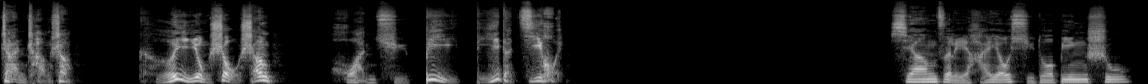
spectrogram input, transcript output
战场上可以用受伤换取避敌的机会。”箱子里还有许多兵书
